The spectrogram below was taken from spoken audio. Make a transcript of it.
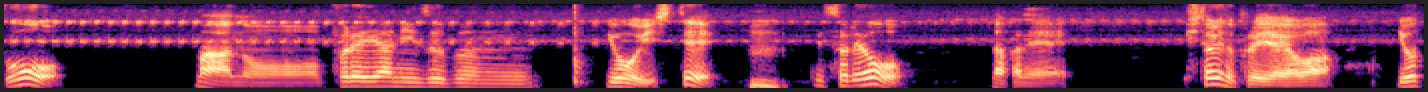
プを、まああの、プレイヤー人数分用意して、うん。で、それを、なんかね、一人のプレイヤーは4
